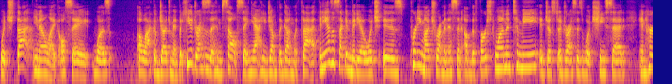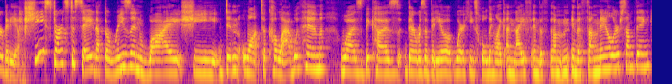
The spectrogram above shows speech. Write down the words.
which that, you know, like I'll say was a lack of judgment, but he addresses it himself saying, yeah, he jumped the gun with that. And he has a second video, which is pretty much reminiscent of the first one to me. It just addresses what she said in her video. She starts to say that the reason why she didn't want to collab with him was because there was a video of where he's holding like a knife in the thumb in the thumbnail or something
